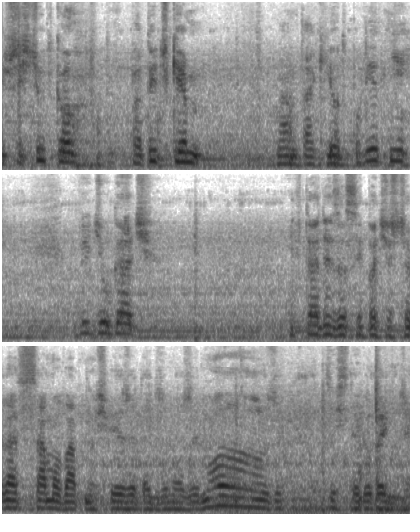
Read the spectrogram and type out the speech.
i wszyściutko patyczkiem mam taki odpowiedni wydziugać i wtedy zasypać jeszcze raz samo wapno świeże, także może, może coś z tego będzie.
